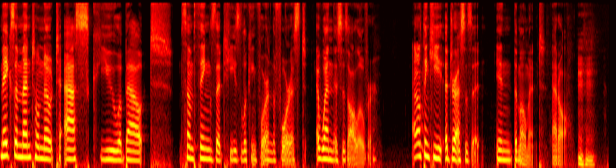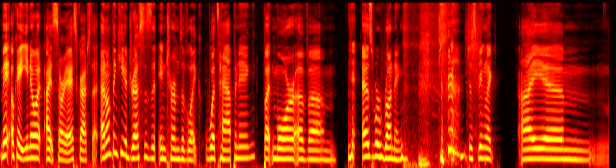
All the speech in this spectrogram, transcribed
makes a mental note to ask you about some things that he's looking for in the forest when this is all over. I don't think he addresses it in the moment at all. Mm-hmm. May, okay, you know what? I sorry, I scratched that. I don't think he addresses it in terms of like what's happening, but more of um as we're running, just being like, I um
